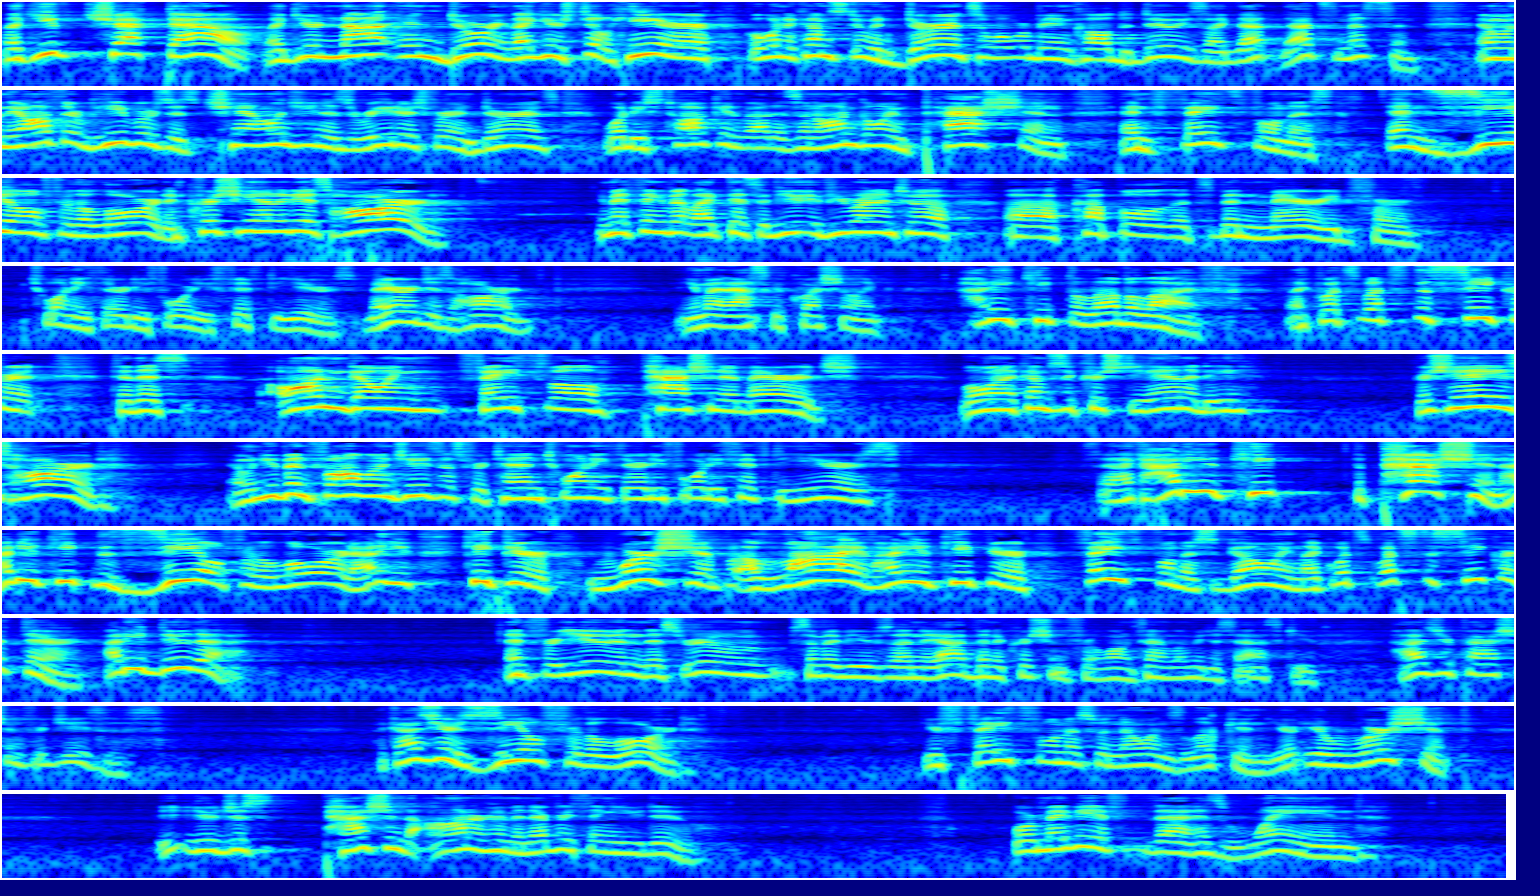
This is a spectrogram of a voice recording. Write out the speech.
Like you've checked out. Like you're not enduring. Like you're still here, but when it comes to endurance and what we're being called to do, he's like, that, that's missing. And when the author of Hebrews is challenging his readers for endurance, what he's talking about is an ongoing passion and faithfulness and zeal for the Lord. And Christianity is hard. You may think of it like this. If you, if you run into a, a couple that's been married for 20, 30, 40, 50 years, marriage is hard. You might ask a question like, how do you keep the love alive? Like, what's, what's the secret to this ongoing, faithful, passionate marriage? Well, when it comes to Christianity, Christianity is hard. And when you've been following Jesus for 10, 20, 30, 40, 50 years, so like, how do you keep the passion? How do you keep the zeal for the Lord? How do you keep your worship alive? How do you keep your faithfulness going? Like, what's, what's the secret there? How do you do that? And for you in this room, some of you have said, Yeah, I've been a Christian for a long time. Let me just ask you, how's your passion for Jesus? Like, how's your zeal for the Lord? Your faithfulness when no one's looking, your, your worship. You're just passion to honor Him in everything you do. Or maybe if that has waned,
